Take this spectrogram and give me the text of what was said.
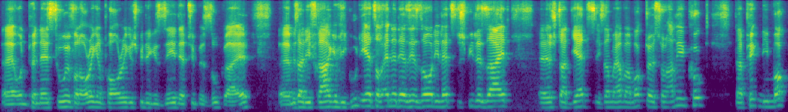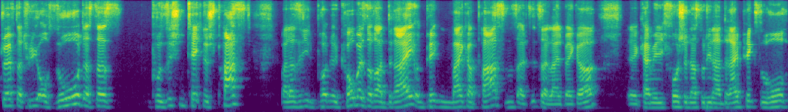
Äh, und Penday Sewell von Oregon, ein paar Oregon-Spiele gesehen, der Typ ist so geil. Äh, ist halt die Frage, wie gut ihr jetzt auch Ende der Saison die letzten Spiele seid, äh, statt jetzt. Ich sag mal, ich habe mal Mockdraft schon angeguckt. Da picken die Mockdraft natürlich auch so, dass das position-technisch passt, weil da sind die Cowboys noch an drei und picken Micah Parsons als Inside-Linebacker. Äh, kann mir nicht vorstellen, dass du den an drei pickst so hoch.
